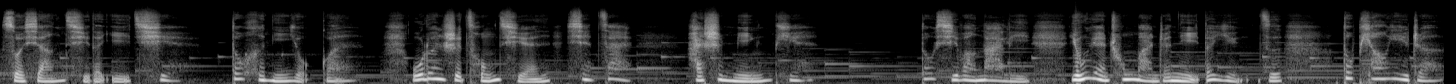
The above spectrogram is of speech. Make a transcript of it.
所想起的一切，都和你有关。无论是从前、现在，还是明天，都希望那里永远充满着你的影子，都飘逸着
